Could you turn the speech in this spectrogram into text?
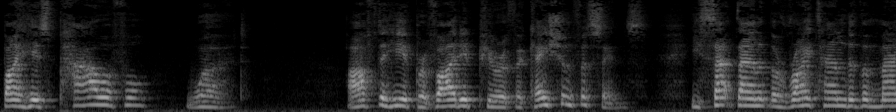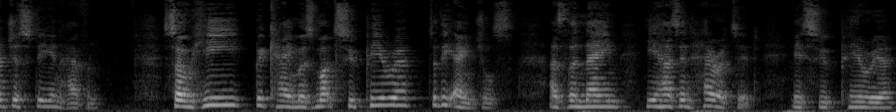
by his powerful word. After he had provided purification for sins, he sat down at the right hand of the majesty in heaven. So he became as much superior to the angels as the name he has inherited is superior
